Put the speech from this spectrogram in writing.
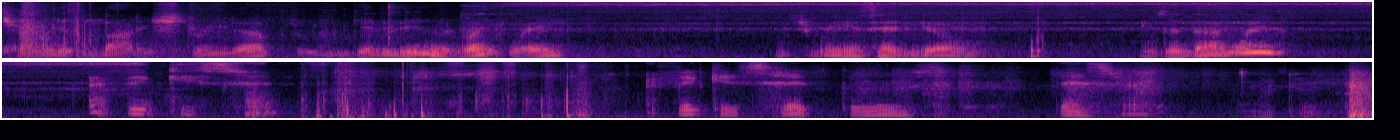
turn this body straight up so we can get it in the right way. Which way his head go? Is it that way? I think his head. Think his head goes. That's right. Okay.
